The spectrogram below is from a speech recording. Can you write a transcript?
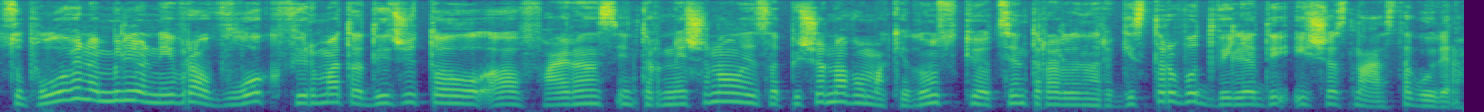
Со половина милион евра влог фирмата Digital Finance International е запишана во Македонскиот централен регистар во 2016 година.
